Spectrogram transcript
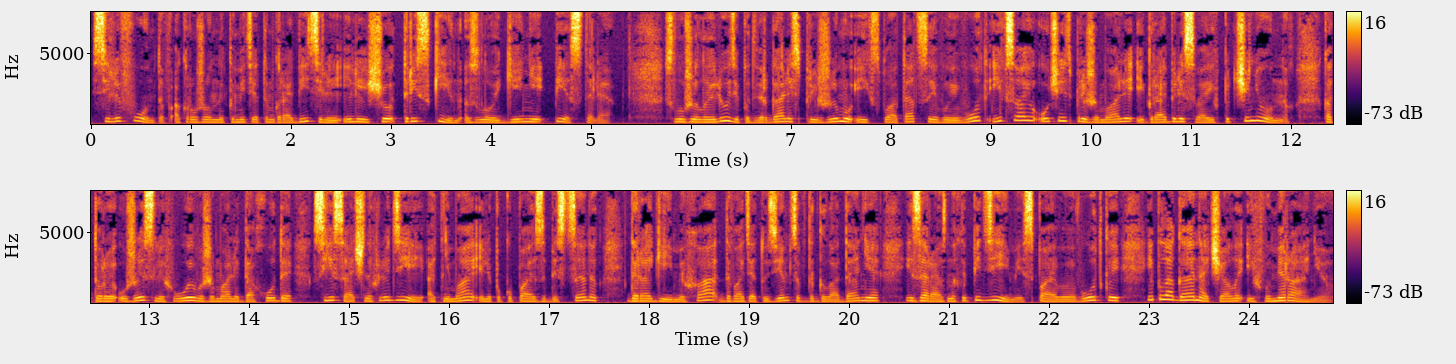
Селефонтов, окруженный комитетом грабителей, или еще Трискин, злой гений Пестеля. Служилые люди подвергались прижиму и эксплуатации воевод и, в свою очередь, прижимали и грабили своих подчиненных, которые уже с лихвой выжимали доходы с ясачных людей, отнимая или покупая за бесценок дорогие меха, доводя туземцев до голодания из-за разных эпидемий, спаивая водкой и полагая начало их вымиранию.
